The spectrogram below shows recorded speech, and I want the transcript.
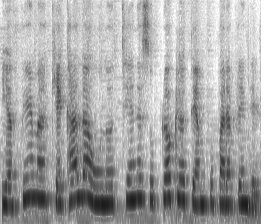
y afirma que cada uno tiene su propio tiempo para aprender.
